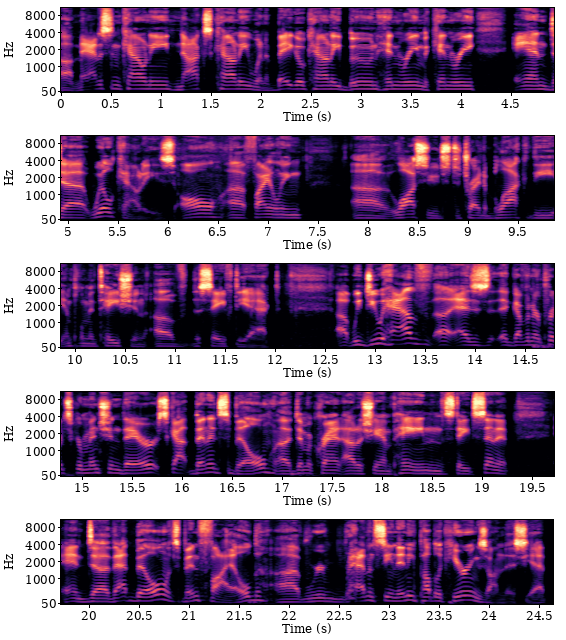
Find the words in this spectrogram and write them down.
uh, Madison County, Knox County, Winnebago County, Boone, Henry, McHenry, and uh, Will counties, all filing uh, lawsuits to try to block the implementation of the Safety Act. Uh, we do have, uh, as Governor Pritzker mentioned there, Scott Bennett's bill, a Democrat out of Champaign in the state Senate. And uh, that bill, it's been filed. Uh, we haven't seen any public hearings on this yet.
